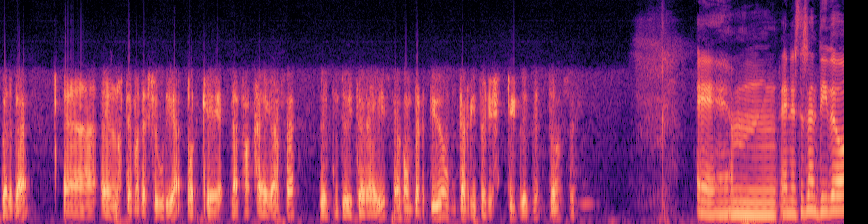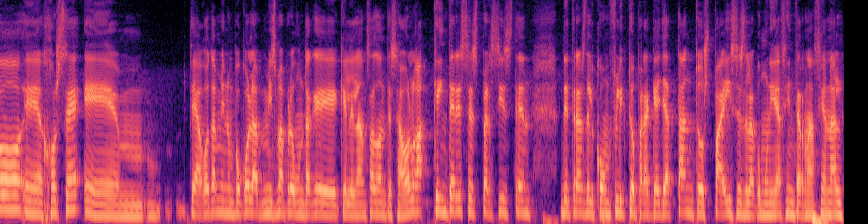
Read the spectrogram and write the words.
¿verdad?, uh, los temas de seguridad, porque la franja de Gaza, desde el punto de vista israelí, se ha convertido en un territorio hostil desde entonces. Eh, en este sentido, eh, José, eh, te hago también un poco la misma pregunta que, le he lanzado antes a Olga. ¿Qué intereses persisten detrás del conflicto para que haya tantos países de la comunidad internacional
